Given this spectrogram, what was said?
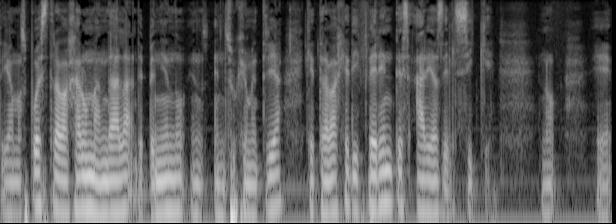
Digamos, puedes trabajar un mandala, dependiendo en, su geometría, que trabaje diferentes áreas del psique. ¿no? Eh,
